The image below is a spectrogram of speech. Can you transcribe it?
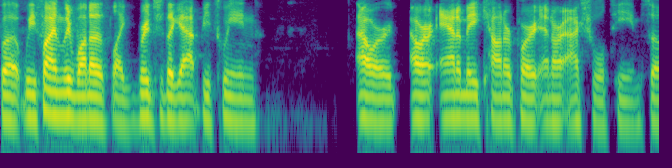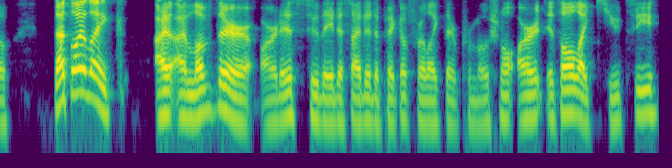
but we finally want to like bridge the gap between our our anime counterpart and our actual team. So that's why like I I love their artists who they decided to pick up for like their promotional art. It's all like cutesy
